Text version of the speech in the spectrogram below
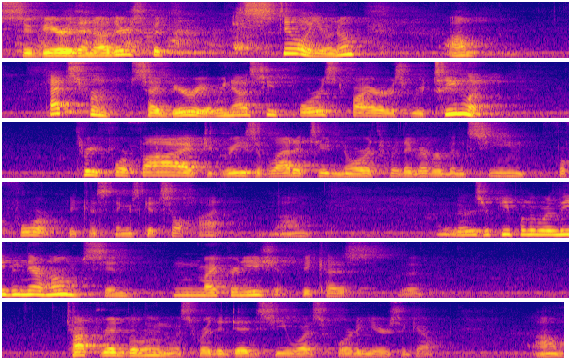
severe than others, but still, you know. Um, that's from Siberia. We now see forest fires routinely, three, four, five degrees of latitude north where they've ever been seen before because things get so hot. Um, those are people who are leaving their homes in, in Micronesia because the top red balloon was where the Dead Sea was 40 years ago. Um,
